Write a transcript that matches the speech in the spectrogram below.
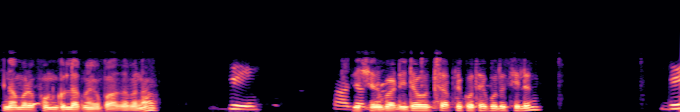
এই নাম্বারে ফোন করলে আপনাকে পাওয়া যাবে না? জি পাওয়া দেশের বাড়িটা হচ্ছে আপনি কোথায় বলেছিলেন? জি?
